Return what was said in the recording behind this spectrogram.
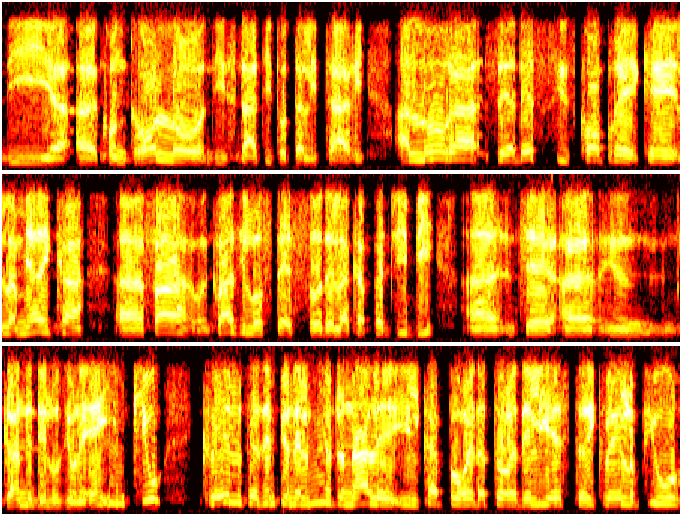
di uh, controllo di stati totalitari. Allora se adesso si scopre che l'America uh, fa quasi lo stesso della KGB, uh, c'è uh, grande delusione. E in più, quello, per esempio, nel mio giornale, il caporedattore degli esteri, quello più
